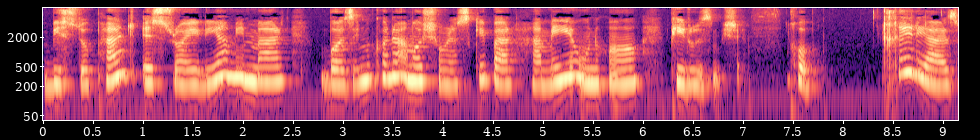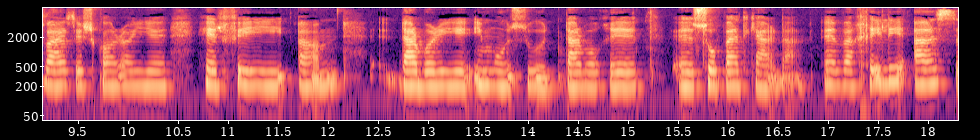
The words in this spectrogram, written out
25 اسرائیلی هم این مرد بازی می‌کنه اما شورنسکی بر همه اونها پیروز میشه. خب خیلی از ورزشکارای حرفه‌ای درباره این موضوع در واقع صحبت کردن و خیلی از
